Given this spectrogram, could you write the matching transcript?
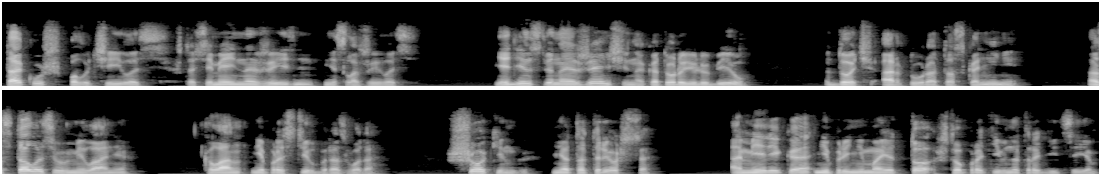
Так уж получилось, что семейная жизнь не сложилась. Единственная женщина, которую любил, дочь Артура Тосканини, осталась в Милане. Клан не простил бы развода. Шокинг, не ототрешься. Америка не принимает то, что противно традициям.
